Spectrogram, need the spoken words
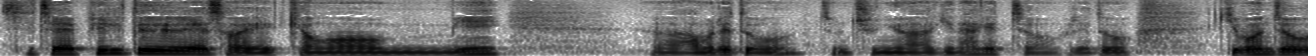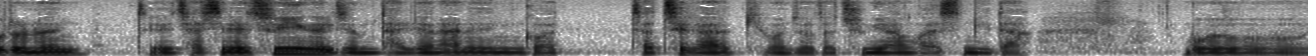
실제 필드에서의 경험이 어, 아무래도 좀 중요하긴 하겠죠. 그래도 기본적으로는 자신의 스윙을 좀 단련하는 것 자체가 기본적으로 더 중요한 것 같습니다. 뭐,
